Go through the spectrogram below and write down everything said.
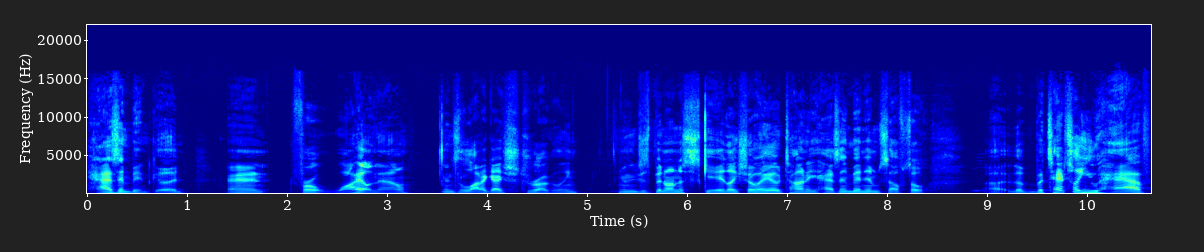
hasn't been good, and for a while now, and there's a lot of guys struggling, and just been on a skid. Like Shohei Ohtani hasn't been himself. So uh, the potential you have,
